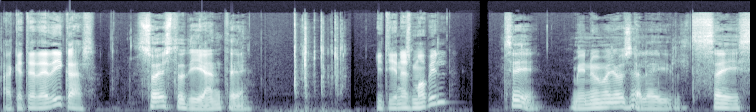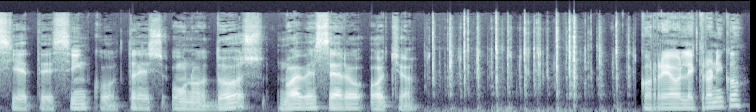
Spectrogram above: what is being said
¿A qué te dedicas? Soy estudiante. ¿Y tienes móvil? Sí, mi número es el 675312908. ¿Correo electrónico?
